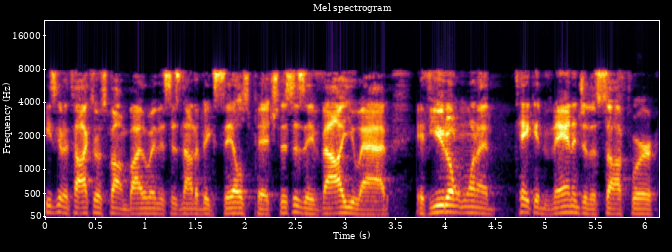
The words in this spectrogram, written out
he's going to talk to us about, and by the way, this is not a big sales pitch. This is a value add. If you don't want to take advantage of the software,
